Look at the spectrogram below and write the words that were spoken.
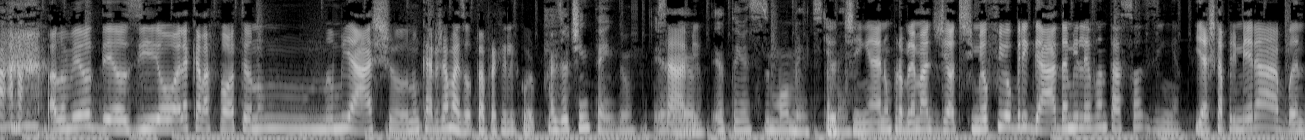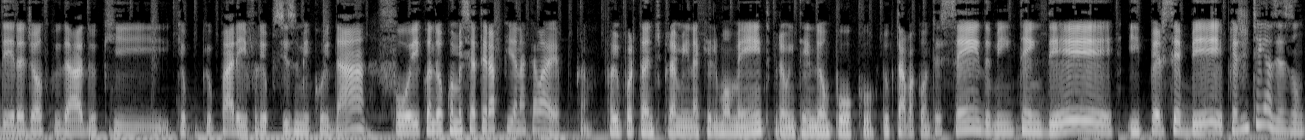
falo, meu Deus. E eu olho aquela foto, eu não, não me acho, não quero jamais voltar para aquele corpo. Mas eu te entendo. Eu, Sabe? Eu, eu, tenho esses momentos também. Eu tinha, era um problema de autoestima. Eu fui obrigada a me levantar sozinha. E acho que a primeira bandeira de autocuidado que, que, eu, que eu parei e falei, eu preciso me cuidar, foi quando eu comecei a terapia naquela época. Foi importante para mim naquele momento, para eu entender um pouco do que estava acontecendo, me entender e perceber. Porque a gente tem às vezes um.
